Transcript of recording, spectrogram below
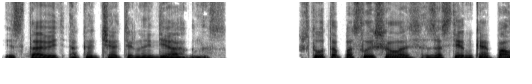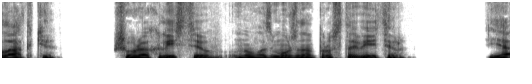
и ставить окончательный диагноз. Что-то послышалось за стенкой палатки. Шорох листьев, но, возможно, просто ветер. Я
